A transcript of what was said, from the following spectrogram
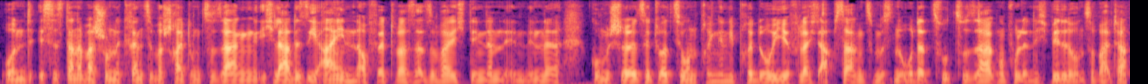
und ist es dann aber schon eine Grenzüberschreitung zu sagen, ich lade sie ein auf etwas, also weil ich den dann in, in eine komische Situation bringe, in die Bredouille vielleicht absage absagen zu müssen oder zuzusagen, obwohl er nicht will und so weiter.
